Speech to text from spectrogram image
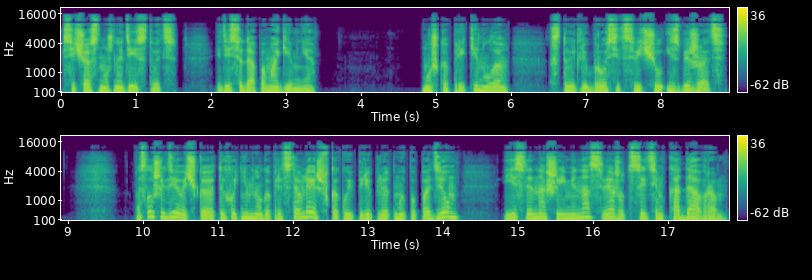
Сейчас нужно действовать. Иди сюда, помоги мне». Мушка прикинула, стоит ли бросить свечу и сбежать. «Послушай, девочка, ты хоть немного представляешь, в какой переплет мы попадем, если наши имена свяжут с этим кадавром?»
